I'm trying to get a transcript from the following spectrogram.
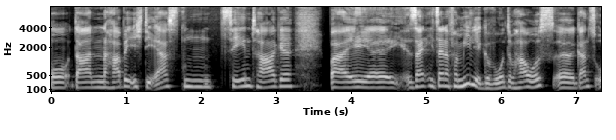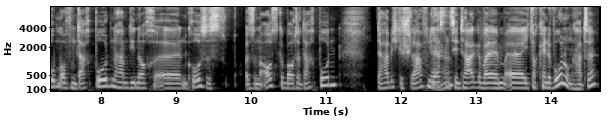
oh, dann habe ich die ersten zehn Tage bei äh, sein, seiner Familie gewohnt im Haus, äh, ganz oben auf dem Dachboden haben die noch äh, ein großes, also ein ausgebauter Dachboden. Da habe ich geschlafen die ersten zehn Tage, weil äh, ich noch keine Wohnung hatte.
